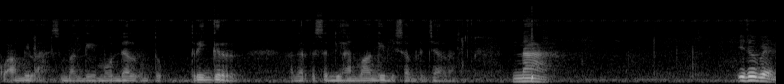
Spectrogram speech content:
ku ambil ah sebagai modal untuk trigger agar kesedihan Wage bisa berjalan Nah, itu Ben,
